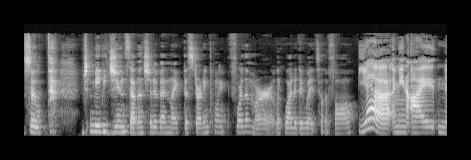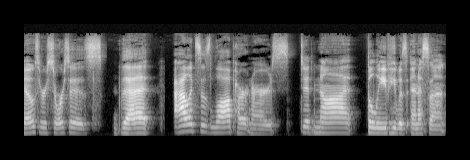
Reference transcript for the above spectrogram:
so. Maybe June 7th should have been like the starting point for them, or like why did they wait till the fall? Yeah, I mean, I know through sources that Alex's law partners did not believe he was innocent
